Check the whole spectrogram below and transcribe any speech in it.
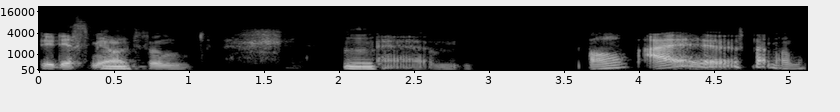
Det är det som gör mm. att det funkar. Mm. Um, ja, nej, spännande.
